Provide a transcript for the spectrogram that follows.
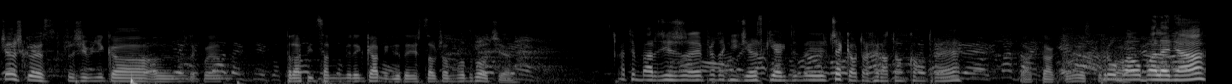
ciężko jest przeciwnika, że tak powiem, trafić samymi rękami, gdy ten jest cały czas w odwrocie. A tym bardziej, że Piotr Niedzielski jak gdyby czekał trochę na tą kontrę. Tak, tak, to jest Próba próba. obalenia.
